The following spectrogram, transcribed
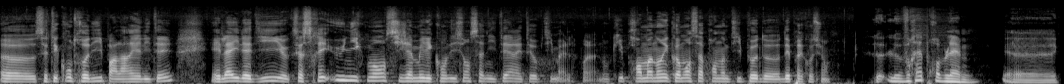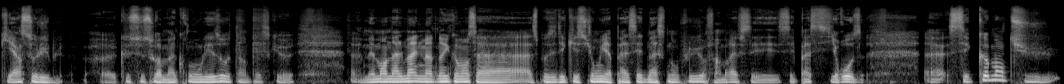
euh, c'était contredit par la réalité. Et là il a dit que ça serait uniquement si jamais les conditions sanitaires étaient optimales. Voilà. Donc il prend maintenant il commence à prendre un petit peu de, des précautions. Le, vrai problème euh, qui est insoluble, euh, que ce soit Macron ou les autres, hein, parce que euh, même en Allemagne maintenant ils commencent à, à se poser des questions, il n'y a pas assez de masques non plus, enfin bref, c'est c'est pas si rose. Euh, c'est comment tu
